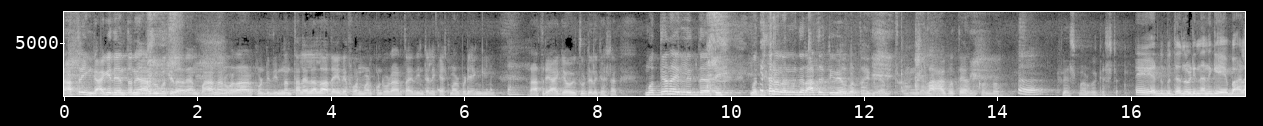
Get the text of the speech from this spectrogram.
ರಾತ್ರಿ ಹಿಂಗಾಗಿದೆ ಅಂತಲೂ ಯಾರಿಗೂ ಗೊತ್ತಿಲ್ಲ. ನಾನು ಭಾಳ ನಾನು ಓಡಾಡ್ಕೊಂಡಿದ್ದೀನಿ ನನ್ನ ತಲೆಲೆಲ್ಲ ಅದೇ ಇದೆ ಫೋನ್ ಮಾಡ್ಕೊಂಡು ಓಡಾಡ್ತಾ ಇದ್ದೀನಿ ಟೆಲಿಕಾಸ್ಟ್ ಮಾಡಿಬಿಡಿ ಹಂಗೆ ರಾತ್ರಿ ಹಾಗೆ ಹೋಯ್ತು ಟೆಲಿಕಾಸ್ಟ್ ಆಗಿ ಮಧ್ಯಾಹ್ನ ಇಲ್ಲಿದ್ದ ಟಿ ಮಧ್ಯಾಹ್ನ ನನ್ನ ಮುಂದೆ ರಾತ್ರಿ ಟಿ ವಿಯಲ್ಲಿ ಬರ್ತಾ ಇದೀಯ ಅಂತ ಹಂಗೆಲ್ಲ ಆಗುತ್ತೆ ಅಂದ್ಕೊಂಡು ಫೇಸ್ ಮಾಡ್ಬೇಕಷ್ಟೆ. ಏ ಅದ್ಭುತ. ನೋಡಿ ನನಗೆ ಬಹಳ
